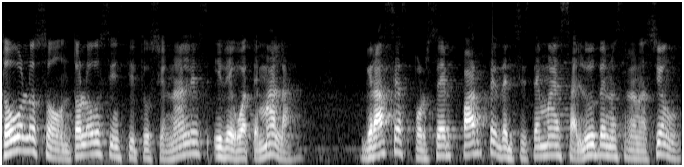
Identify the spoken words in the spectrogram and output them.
todos los odontólogos institucionales y de Guatemala, gracias por ser parte del sistema de salud de nuestra nación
